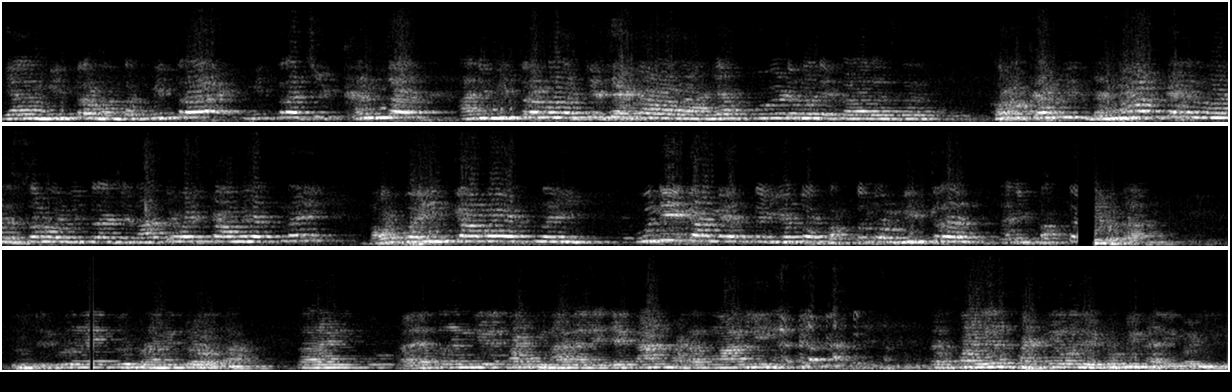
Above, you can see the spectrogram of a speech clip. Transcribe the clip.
याला मित्र म्हणतात. मित्र मित्राची खंत आणि मित्र मला तिथे कळाला. या कोविडमध्ये कळाला सर खरोखर मी धन्यवाद करेन. माझ्या सर्व मित्रांचे नातेवाईक काम येत नाही. भाऊ बहीण काम येत नाही. कुणी काम येत नाही. येतो फक्त तो मित्र आणि फक्त होता दुसरीकडून एक दुसरा मित्र होता. सरांनी हळ्यापर्यंत गेले पाठी मागाले जे कान फाटात मारली तर पहिल्याच फाटक्यामध्ये टोपी खाली पडली.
